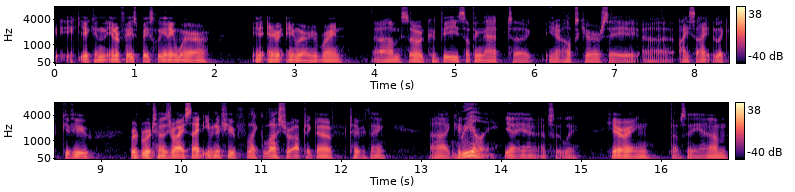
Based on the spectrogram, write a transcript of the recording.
it it can interface basically anywhere in, any- anywhere in your brain. Um, so it could be something that uh, you know helps cure, say, uh, eyesight, like give you re- returns your eyesight, even if you've like lost your optic nerve type of thing. Uh, could give- Really? yeah, yeah, absolutely. Hearing, obviously. Um,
